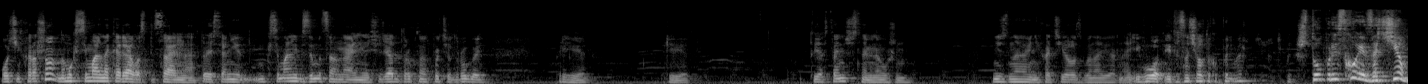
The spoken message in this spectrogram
очень хорошо, но максимально коряво специально, то есть они максимально безэмоциональные, сидят друг напротив друга. Привет, привет. Ты останешься с нами на ужин? Не знаю, не хотелось бы, наверное. И вот, и ты сначала такой понимаешь, типа, что происходит, зачем?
